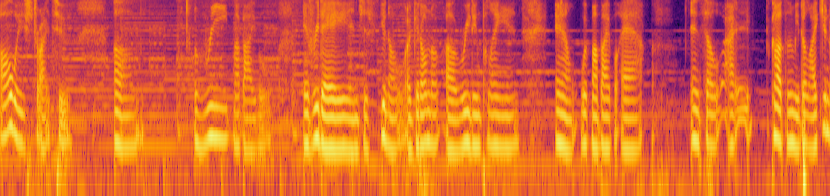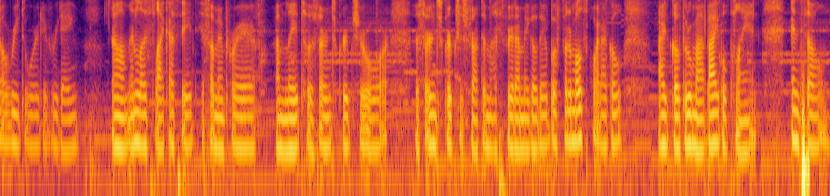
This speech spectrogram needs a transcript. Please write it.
always try to um, read my Bible every day and just you know I get on a, a reading plan and with my Bible app. And so I it causes me to like you know read the word every day. Um, unless like i said if i'm in prayer i'm led to a certain scripture or a certain scripture dropped in my spirit i may go there. But for the most part i go i go through my bible plan. And so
